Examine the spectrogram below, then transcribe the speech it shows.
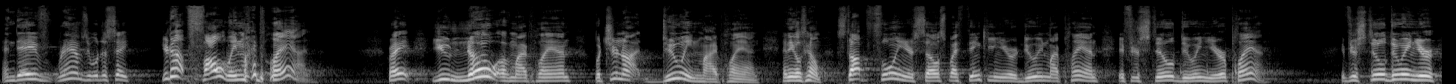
And Dave Ramsey will just say, You're not following my plan right? You know of my plan, but you're not doing my plan. And he'll tell him, stop fooling yourselves by thinking you're doing my plan if you're still doing your plan, if you're still doing your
